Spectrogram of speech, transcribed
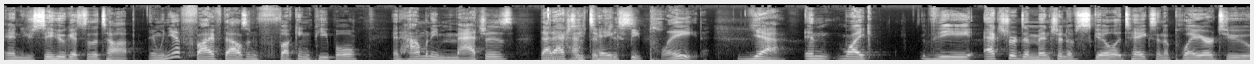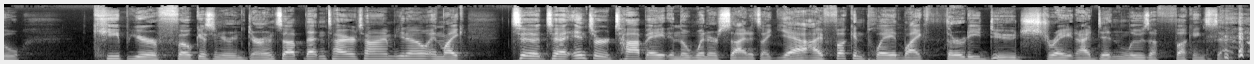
and you see who gets to the top. And when you have 5,000 fucking people and how many matches that They actually have to takes just be played. yeah, and like the extra dimension of skill it takes in a player to keep your focus and your endurance up that entire time, you know, and like to to enter top eight in the winner's side, it's like, yeah, I fucking played like thirty dudes straight and I didn't lose a fucking set.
